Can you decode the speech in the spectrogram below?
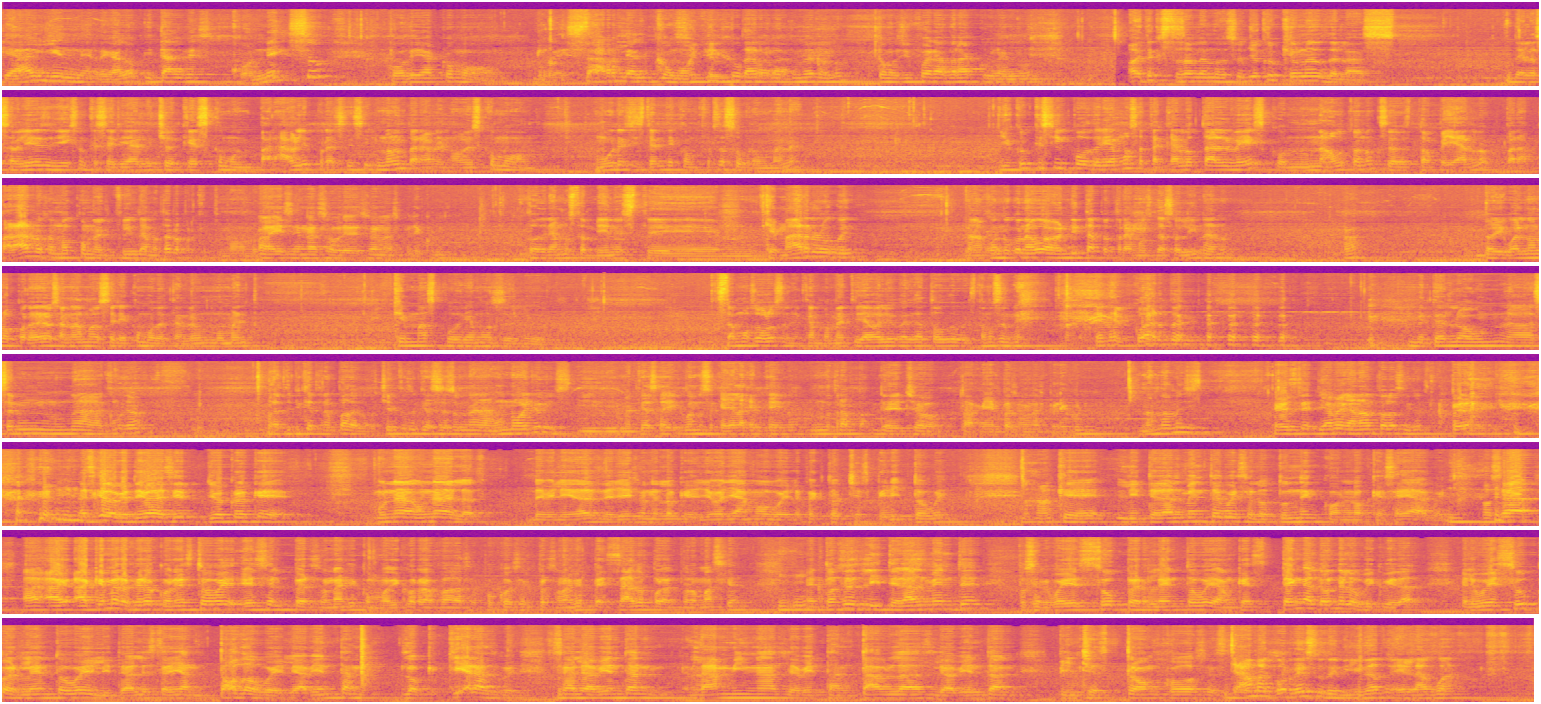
que alguien me regaló y tal vez con eso podría como rezarle al Como crucifijo intentar para- detenerlo, ¿no? como si fuera Drácula, ¿no? Ahorita que estás hablando de eso, yo creo que una de las de las habilidades de Jason que sería el hecho de que es como imparable, por así decirlo. No imparable, no, es como muy resistente con fuerza sobrehumana. Yo creo que sí podríamos atacarlo tal vez con un auto, ¿no? Que se atropellarlo para pararlo, o sea, no con el fin de matarlo, porque pues, no, no. Hay escenas sobre eso en las películas. podríamos también este quemarlo, güey. A lo mejor no con agua bendita, pero traemos gasolina, ¿no? Ah, Pero igual no lo podría, o sea, nada más sería como detener un momento. ¿Qué más podríamos hacer, güey? Estamos solos en el campamento, ya valió verga todo, güey. Estamos en el, en el cuarto. Meterlo a, un, a hacer un- una, ¿cómo se llama? La típica trampa de los 80 que haces una, un hoyo y, y metías ahí, bueno, se caía la gente ahí, ¿no? Una trampa. De hecho, también pasó en las películas. No mames. Este- Ya me ganaron todos los ideas. Pero es que lo que te iba a decir, yo creo que una, una de las debilidades de Jason es lo que yo llamo, güey, el efecto Chespirito, güey. Que literalmente, güey, se lo tunden con lo que sea, güey. O sea, ¿a, a- a qué me refiero con esto, güey? Es el personaje, como dijo Rafa hace poco, es el personaje pesado por antonomasia. Entonces, literalmente, pues el güey es súper lento, güey. Aunque es- tenga el don de la ubicuidad, el güey es súper lento, güey. Y literal le estrellan todo, güey. Le avientan lo que quieras, güey. O sea, le avientan láminas, le avientan tablas, le avientan pinches troncos. este- Ya me acordé de su debilidad, el agua.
